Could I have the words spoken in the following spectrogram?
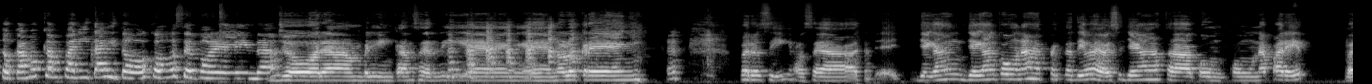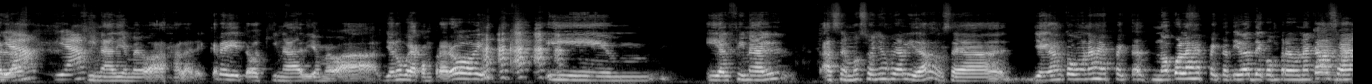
tocamos campanitas y todo, ¿cómo se pone linda? Lloran, brincan, se ríen, eh, no lo creen. Pero sí, o sea, eh, llegan, llegan con unas expectativas y a veces llegan hasta con, una pared, ¿verdad? Y nadie me va a jalar el crédito, aquí nadie me va, yo no voy a comprar hoy. y, y al final hacemos sueños realidad, o sea, llegan con unas expectativas, no con las expectativas de comprar una casa,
